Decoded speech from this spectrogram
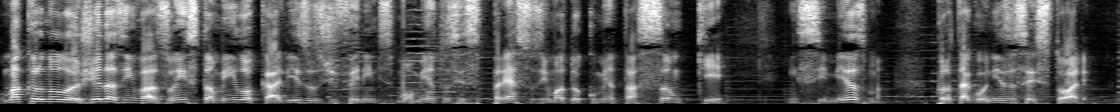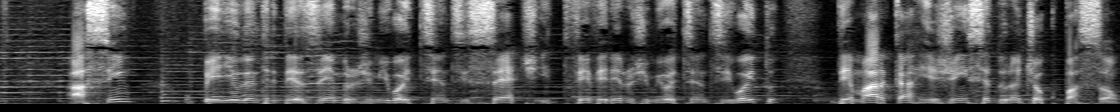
Uma cronologia das invasões também localiza os diferentes momentos expressos em uma documentação que, em si mesma, protagoniza essa história. Assim, o período entre dezembro de 1807 e fevereiro de 1808 demarca a regência durante a ocupação.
